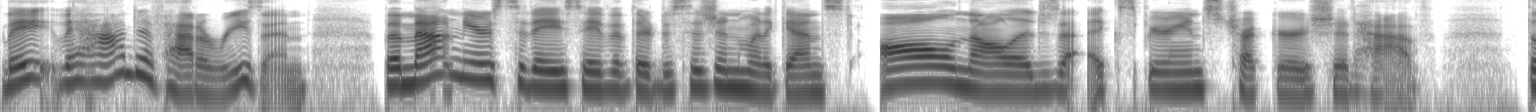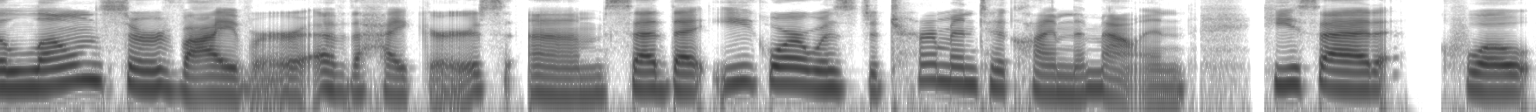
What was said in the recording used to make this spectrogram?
they they had to have had a reason. But mountaineers today say that their decision went against all knowledge that experienced trekkers should have. The lone survivor of the hikers um, said that Igor was determined to climb the mountain. He said, quote,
